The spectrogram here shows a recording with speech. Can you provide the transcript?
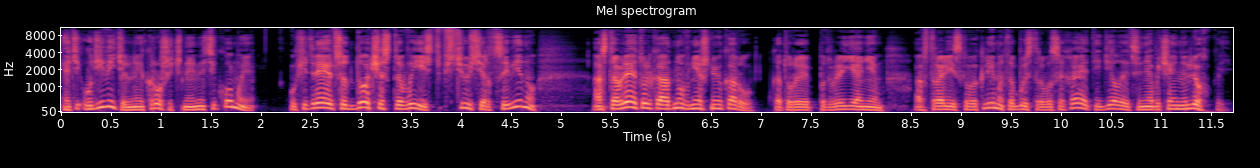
Эти удивительные крошечные насекомые ухитряются дочисто выесть всю сердцевину, оставляя только одну внешнюю кору, которая под влиянием австралийского климата быстро высыхает и делается необычайно легкой.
